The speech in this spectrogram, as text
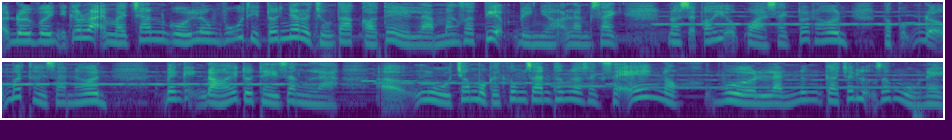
Ờ, đối với những cái loại mà chăn gối lông vũ thì tốt nhất là chúng ta có thể là mang ra tiệm để nhờ họ làm sạch. Nó sẽ có hiệu quả sạch tốt hơn và cũng đỡ mất thời gian hơn. Bên cạnh đó thì tôi thấy rằng là uh, ngủ trong một cái không gian thông gió sạch sẽ nó vừa là nâng cao chất lượng giấc ngủ này.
